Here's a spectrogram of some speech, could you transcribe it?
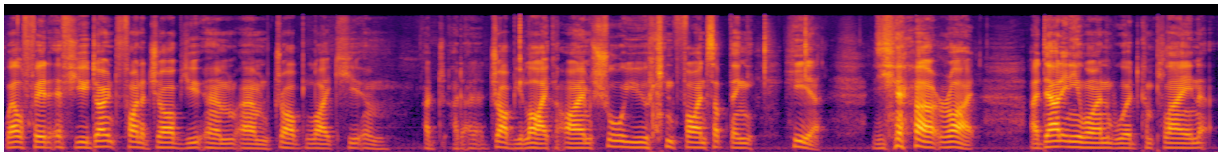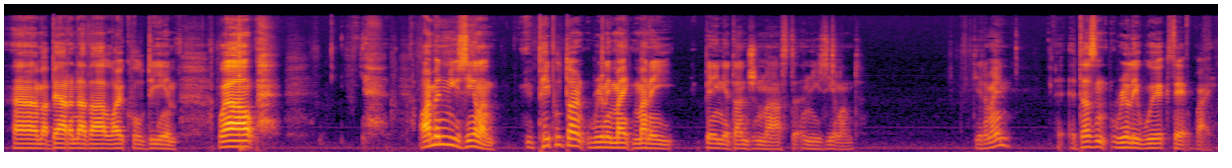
Well, Fed, if you don't find a job you um, um job like you um, a, a, a job you like, I'm sure you can find something here. Yeah, right. I doubt anyone would complain um, about another local DM. Well, I'm in New Zealand. People don't really make money being a dungeon master in New Zealand. Do you know what I mean? It doesn't really work that way.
